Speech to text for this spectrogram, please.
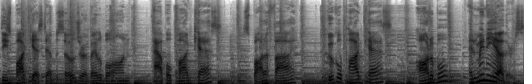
These podcast episodes are available on Apple Podcasts, Spotify, Google Podcasts, Audible, and many others.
